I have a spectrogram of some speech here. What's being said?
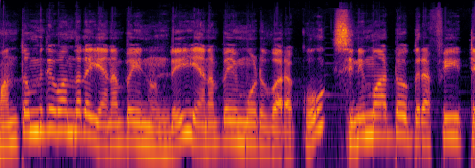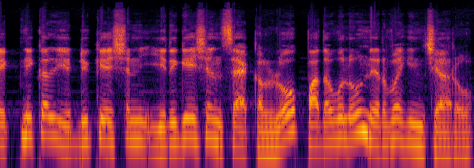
పంతొమ్మిది వందల ఎనభై నుండి ఎనభై మూడు వరకు సినిమాటోగ్రఫీ టెక్నికల్ ఎడ్యుకేషన్ ఇరిగేషన్ శాఖల్లో పదవులు నిర్వహించారు.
